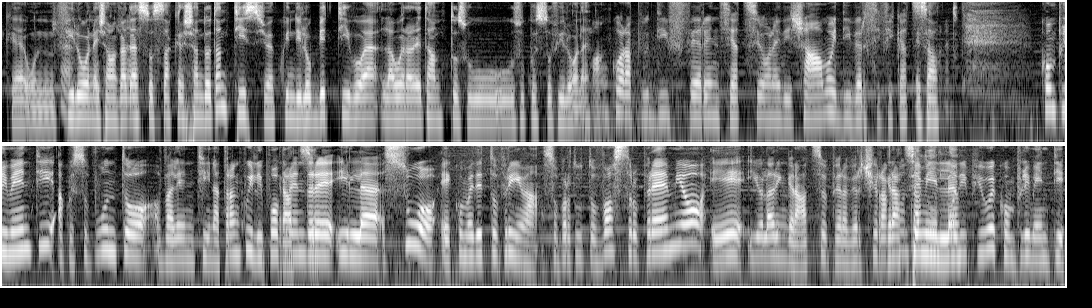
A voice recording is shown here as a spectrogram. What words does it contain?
che è un Certo, filone diciamo, che certo. adesso sta crescendo tantissimo e quindi l'obiettivo è lavorare tanto su, su questo filone. Ancora più differenziazione, diciamo, e diversificazione. Esatto. Complimenti a questo punto Valentina, tranquilli, può Grazie. prendere il suo e come detto prima soprattutto vostro premio e io la ringrazio per averci raccontato un po' di più e complimenti.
